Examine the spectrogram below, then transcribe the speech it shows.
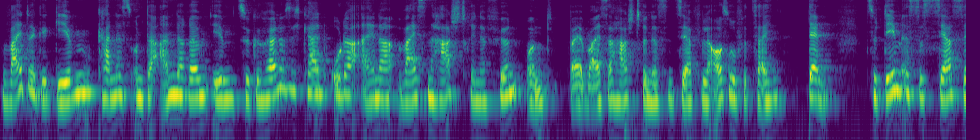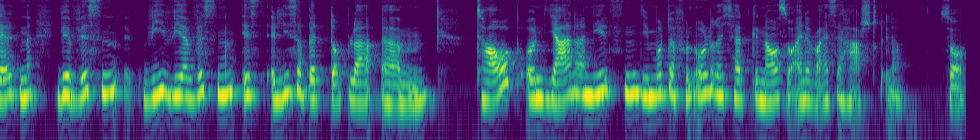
weitergegeben, kann es unter anderem eben zur Gehörlosigkeit oder einer weißen Haarsträhne führen. Und bei weißer Haarsträhne sind sehr viele Ausrufezeichen denn zudem ist es sehr selten, wir wissen, wie wir wissen, ist Elisabeth Doppler ähm, taub und Jana Nielsen, die Mutter von Ulrich, hat genauso eine weiße Haarsträhne. So.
